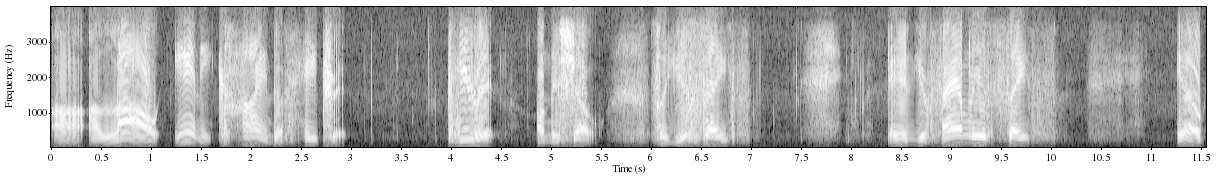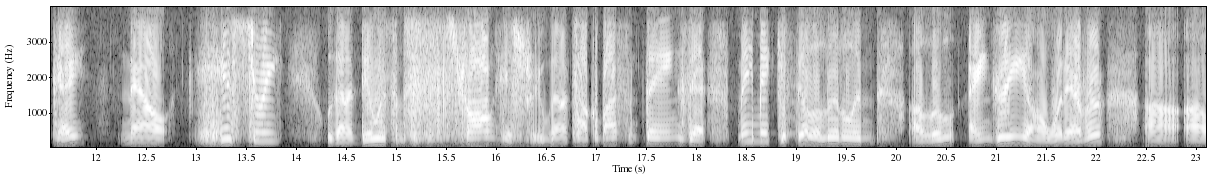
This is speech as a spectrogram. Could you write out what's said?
uh, allow any kind of hatred, period, on this show. So you're safe, and your family is safe. Yeah, okay? Now, history we're going to deal with some strong history. We're going to talk about some things that may make you feel a little a little angry or whatever. Uh, uh,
